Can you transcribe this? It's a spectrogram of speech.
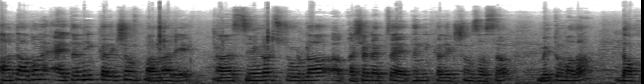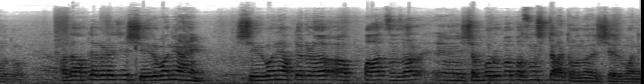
आता आपण ॲथनिक कलेक्शन पाहणार आहे. सिंहगड स्टोरला अं, कशा टाईपचं ॲथनिक कलेक्शन्स असतं मी तुम्हाला दाखवतो. आता आपल्याकडे जे शेरवानी आहे शेरवानी आपल्याकडं पाच हजार शंभर रुपयापासून स्टार्ट होणार आहे शेरवानी.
